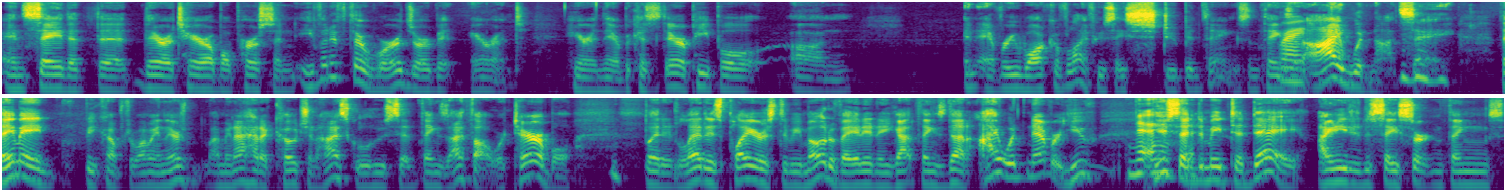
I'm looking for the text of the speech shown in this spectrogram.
and say that the, they're a terrible person, even if their words are a bit errant here and there? Because there are people on in every walk of life who say stupid things and things Right. that I would not mm-hmm. say. They may be comfortable. I mean, there's. I mean, I had a coach in high school who said things I thought were terrible, but it led his players to be motivated, and he got things done. I would never. You you said to me today I needed to say certain things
